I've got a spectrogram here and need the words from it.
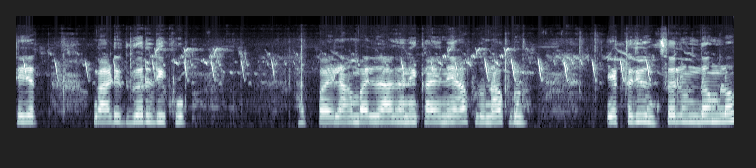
त्याच्यात गाडीत गर्दी खूप. हातपाय लांबायला जागा नाही काय नाही आखडून आखडून. एक तर तिथून चलून दमलो.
